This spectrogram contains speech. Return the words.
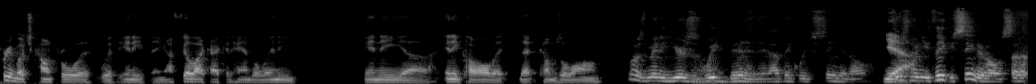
pretty much comfortable with with anything. I feel like I could handle any any uh, any call that that comes along. Well, as many years as we've been in it, I think we've seen it all. Yeah. Just when you think you've seen it all, so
